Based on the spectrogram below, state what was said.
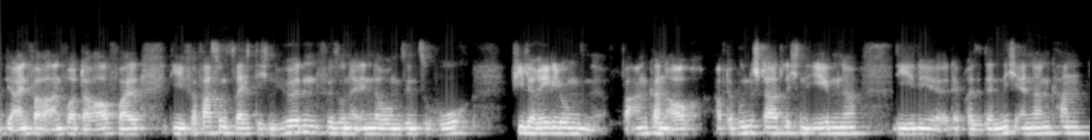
die einfache Antwort darauf, weil die verfassungsrechtlichen Hürden für so eine Änderung sind zu hoch. Viele Regelungen verankern auch auf der bundesstaatlichen Ebene, die, die der Präsident nicht ändern kann.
